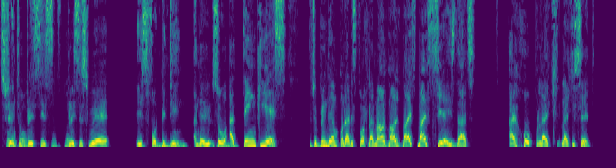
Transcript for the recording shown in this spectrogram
stray into places, places where it's forbidden. And they, so hmm. I think, yes, it will bring them under the spotlight. My, my, my, my fear is that I hope, like, like you said,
